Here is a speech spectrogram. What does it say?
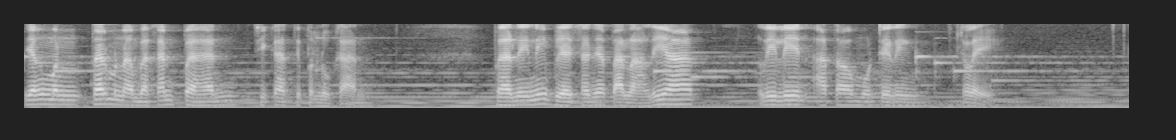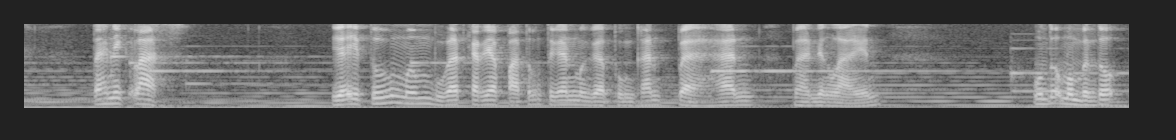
yang men dan menambahkan bahan jika diperlukan. Bahan ini biasanya tanah liat, lilin, atau modeling clay. Teknik las yaitu membuat karya patung dengan menggabungkan bahan-bahan yang lain untuk membentuk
